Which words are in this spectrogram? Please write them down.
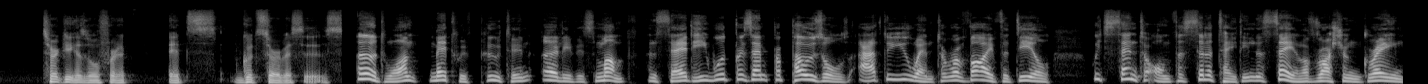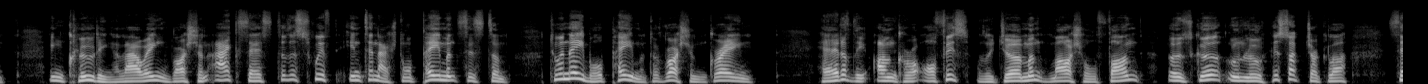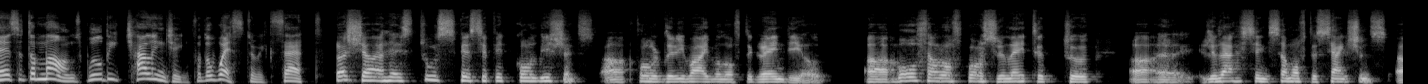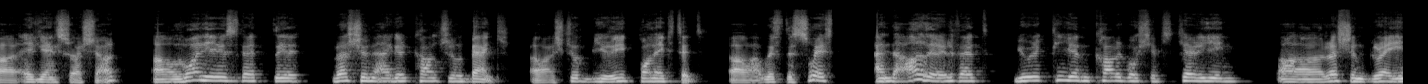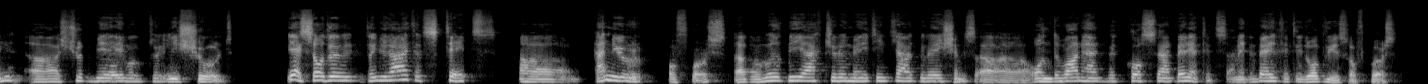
Turkey has offered its good services. Erdogan met with Putin early this month and said he would present proposals at the UN to revive the deal, which centre on facilitating the sale of Russian grain, including allowing Russian access to the SWIFT international payment system to enable payment of Russian grain head of the Ankara office of the German Marshall Fund, Özgür Unluhisarcakli, says the demands will be challenging for the West to accept. Russia has two specific conditions uh, for the revival of the grain deal. Uh, both are, of course, related to uh, relaxing some of the sanctions uh, against Russia. Uh, one is that the Russian Agricultural Bank uh, should be reconnected with the SWIFT, and the other that European cargo ships carrying uh, Russian grain uh, should be able to insure. Yes, so the, the United States uh, and Europe, of course, uh, will be actually making calculations. Uh, on the one hand, the costs and benefits. I mean, the benefit is obvious, of course,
